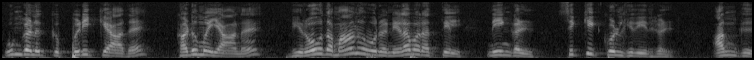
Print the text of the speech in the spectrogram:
உங்களுக்கு பிடிக்காத கடுமையான விரோதமான ஒரு நிலவரத்தில் நீங்கள் சிக்கிக்கொள்கிறீர்கள். அங்கு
